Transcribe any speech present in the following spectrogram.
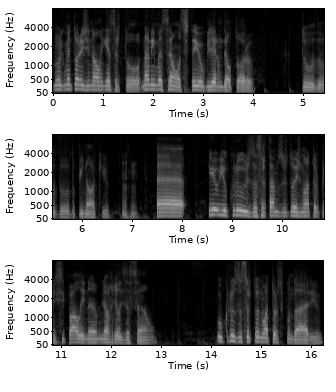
No argumento original ninguém acertou. Na animação acertei o Guilherme Del Toro do, do, do, do Pinóquio. Uhum. Uh, eu e o Cruz acertámos os dois no ator principal e na melhor realização. o Cruz acertou no ator secundário,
